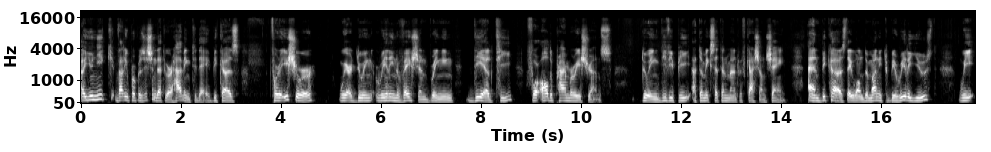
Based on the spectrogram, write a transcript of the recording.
a unique value proposition that we are having today because for the issuer, we are doing real innovation, bringing DLT for all the primary issuance, doing DVP, atomic settlement with cash on chain. And because they want the money to be really used, we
